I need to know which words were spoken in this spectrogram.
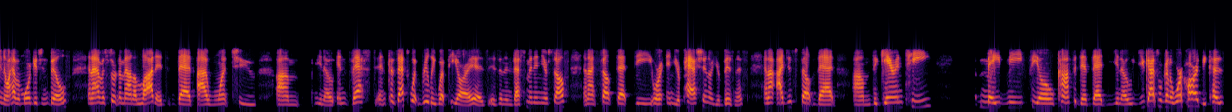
You know I have a mortgage and bills and I have a certain amount allotted that I want to, um, you know, invest in because that's what really what PR is is an investment in yourself. And I felt that the or in your passion or your business, and I, I just felt that um, the guarantee made me feel confident that you know you guys were going to work hard because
